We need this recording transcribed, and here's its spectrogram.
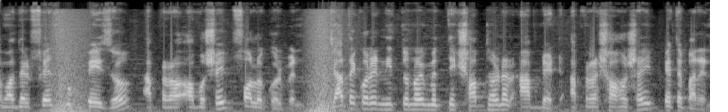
আমাদের ফেসবুক পেজও আপনারা অবশ্যই ফলো করবেন, যাতে করে নিত্য নৈমিত্তিক সব ধরনের আপডেট আপনারা সহসাই পেতে পারেন।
